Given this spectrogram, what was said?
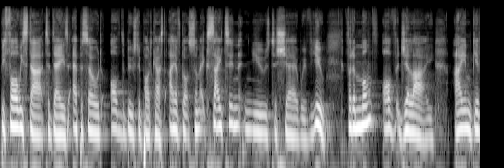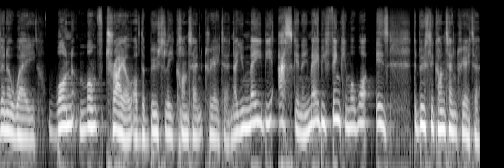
Before we start today's episode of the Boostly podcast, I have got some exciting news to share with you. For the month of July, I am giving away one month trial of the Boostly content creator. Now, you may be asking and you may be thinking, well, what is the Boostly content creator?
